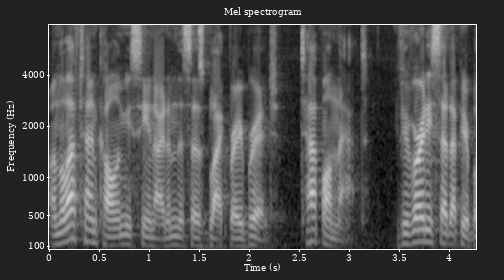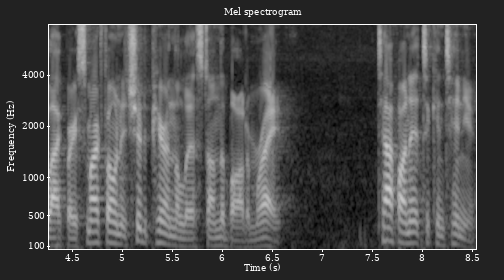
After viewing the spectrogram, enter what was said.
On the left-hand column, you see an item that says BlackBerry Bridge. Tap on that. If you've already set up your BlackBerry smartphone, it should appear on the list on the bottom right. Tap on it to continue.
